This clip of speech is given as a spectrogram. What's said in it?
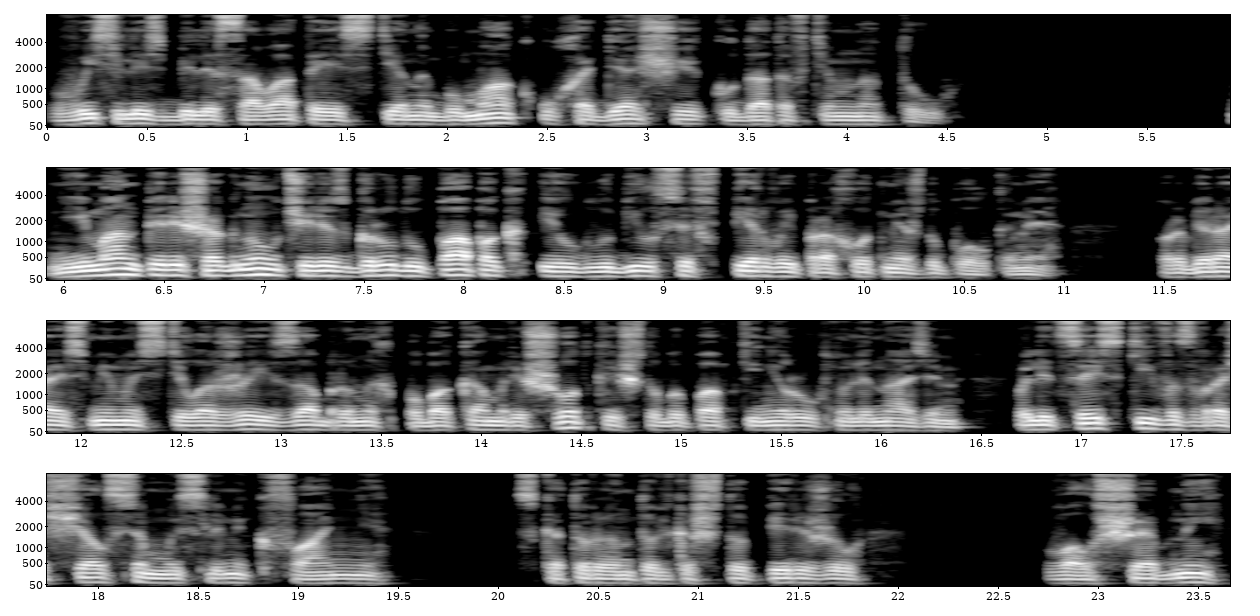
высились белесоватые стены бумаг, уходящие куда-то в темноту. Нейман перешагнул через груду папок и углубился в первый проход между полками. Пробираясь мимо стеллажей, забранных по бокам решеткой, чтобы папки не рухнули на земь, полицейский возвращался мыслями к Фанне, с которой он только что пережил волшебный,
